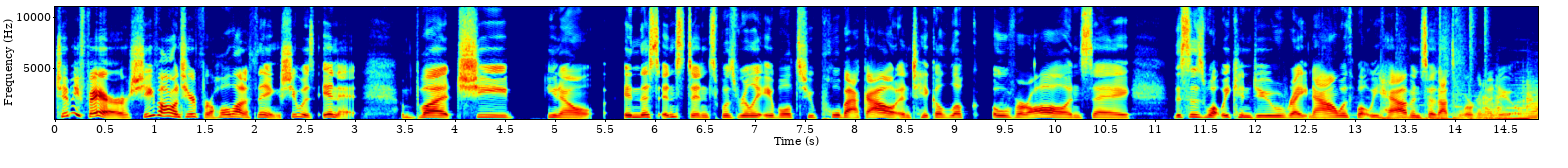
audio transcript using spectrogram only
to be fair, she volunteered for a whole lot of things. She was in it, but she, you know, in this instance was really able to pull back out and take a look overall and say, this is what we can do right now with what we have. And so that's what we're going to do.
